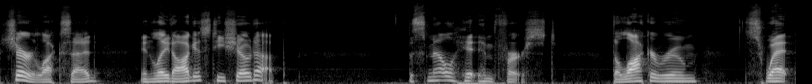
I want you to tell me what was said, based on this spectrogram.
Sure, Luck said. In late August, he showed up. The smell hit him first the locker room, sweat,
